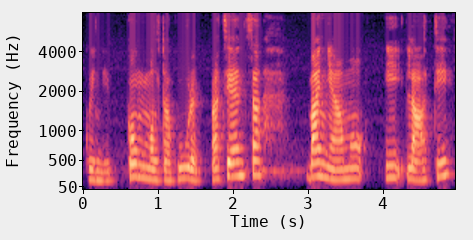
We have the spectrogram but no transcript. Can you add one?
Quindi con molta cura e pazienza bagniamo i lati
